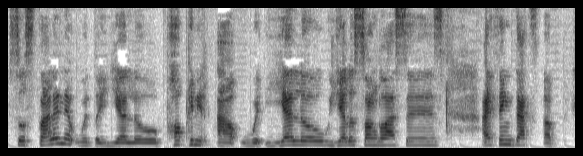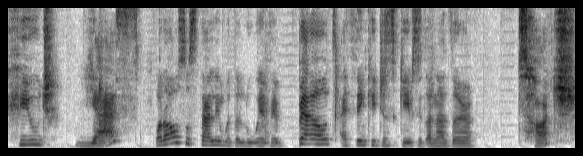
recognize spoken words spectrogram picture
So styling it with the yellow popping it out with yellow yellow sunglasses I think that's a huge yes. But also styling with the Louis Vuitton belt I think it just gives it another touch.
